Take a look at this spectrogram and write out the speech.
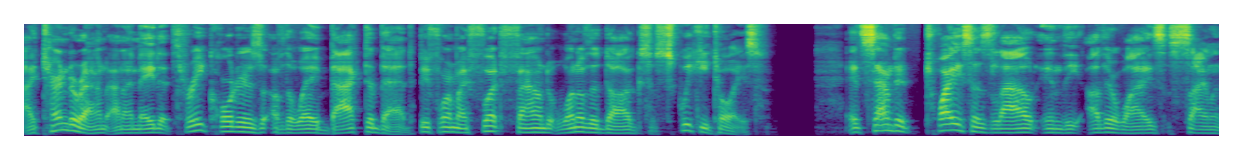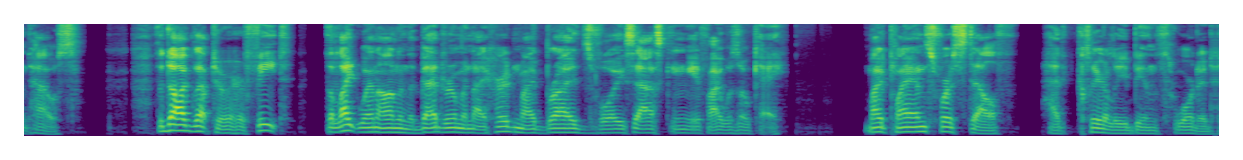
I turned around and I made it three quarters of the way back to bed before my foot found one of the dog's squeaky toys. It sounded twice as loud in the otherwise silent house. The dog leapt to her feet. The light went on in the bedroom, and I heard my bride's voice asking if I was okay. My plans for stealth had clearly been thwarted.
